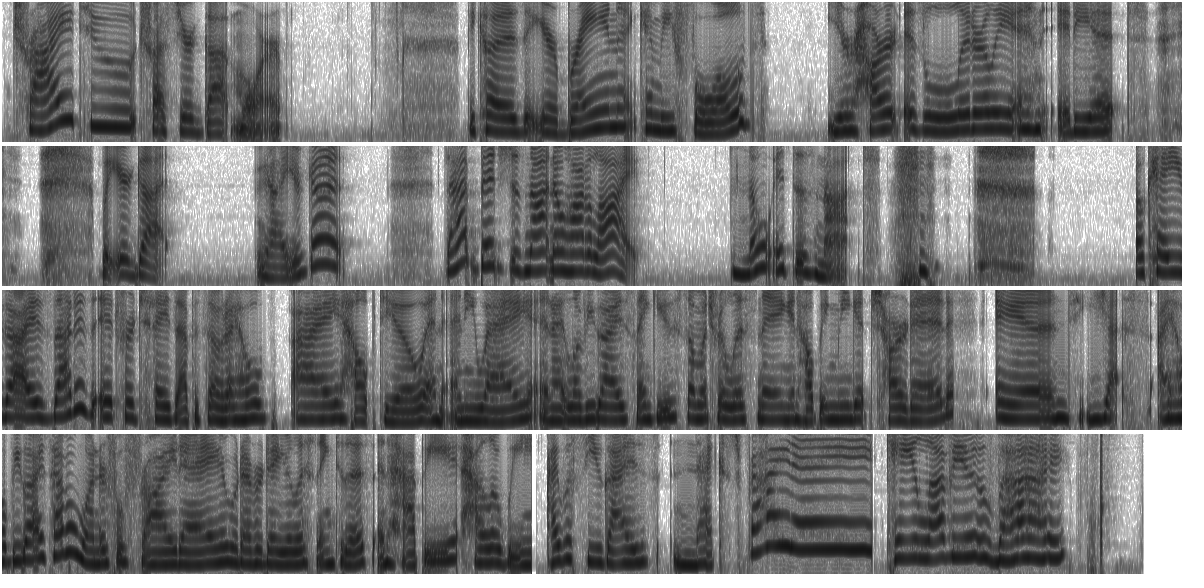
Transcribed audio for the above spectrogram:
try to trust your gut more because your brain can be fooled. Your heart is literally an idiot. but your gut, yeah, your gut, that bitch does not know how to lie. No, it does not. okay, you guys, that is it for today's episode. I hope I helped you in any way. And I love you guys. Thank you so much for listening and helping me get charted. And yes, I hope you guys have a wonderful Friday or whatever day you're listening to this, and happy Halloween. I will see you guys next Friday. Okay, love you. Bye.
